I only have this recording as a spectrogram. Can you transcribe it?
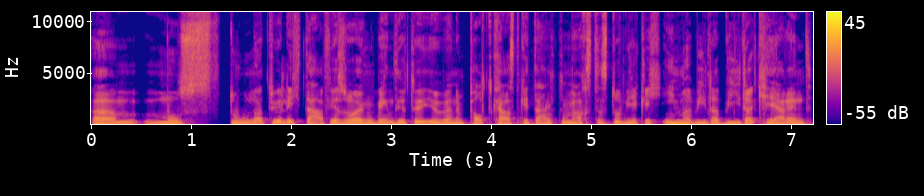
ähm, musst du natürlich dafür sorgen, wenn du dir über einen Podcast Gedanken machst, dass du wirklich immer wieder wiederkehrend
